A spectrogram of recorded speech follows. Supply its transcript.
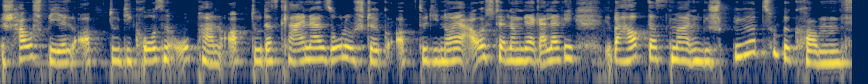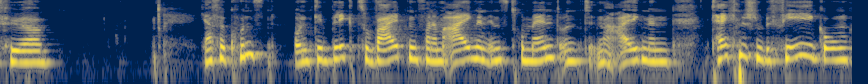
Schauspiel, ob du die großen Opern, ob du das kleine Solostück, ob du die neue Ausstellung der Galerie, überhaupt erst mal ein Gespür zu bekommen für ja, für Kunst und den Blick zu weiten von einem eigenen Instrument und einer eigenen technischen Befähigung,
